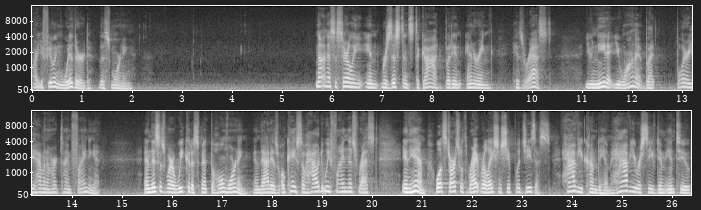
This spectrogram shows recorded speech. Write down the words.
Are you feeling withered this morning? Not necessarily in resistance to God, but in entering His rest. You need it, you want it, but boy, are you having a hard time finding it. And this is where we could have spent the whole morning, and that is okay, so how do we find this rest in Him? Well, it starts with right relationship with Jesus. Have you come to Him? Have you received Him into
